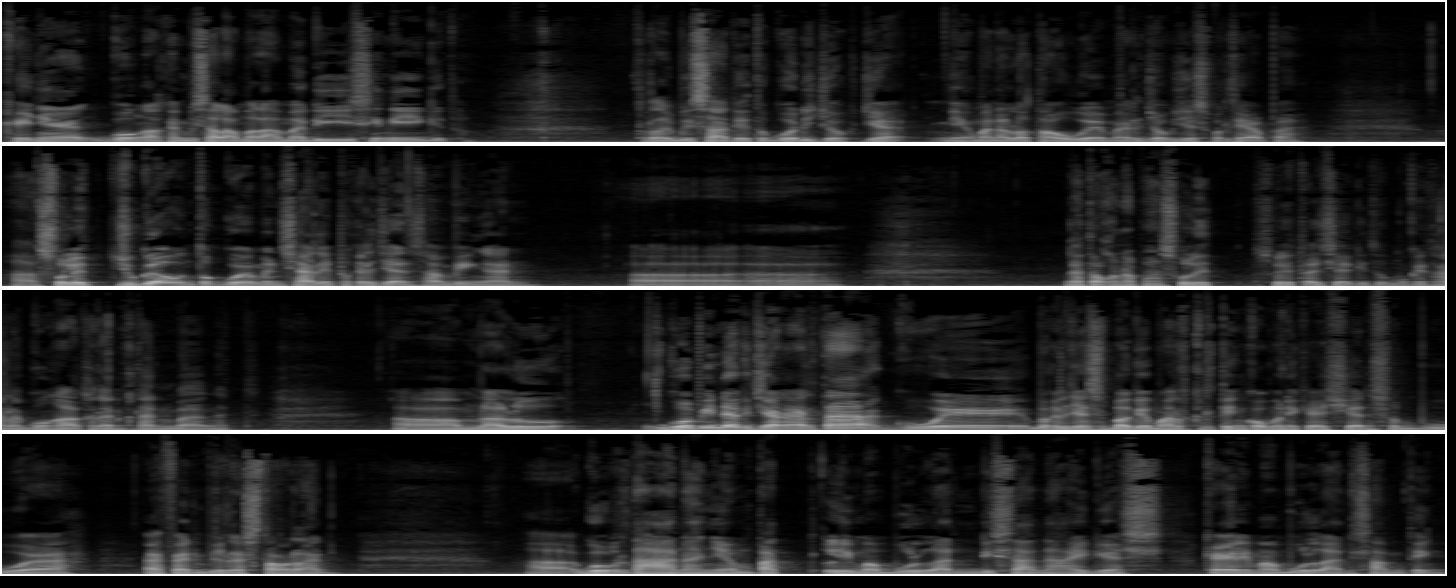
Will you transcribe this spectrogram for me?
kayaknya gue nggak akan bisa lama-lama di sini gitu. Terlebih saat itu gue di Jogja yang mana lo tahu UMR Jogja seperti apa uh, sulit juga untuk gue mencari pekerjaan sampingan. Uh, nggak tahu kenapa sulit sulit aja gitu. Mungkin karena gue nggak keren keren banget. Um, lalu gue pindah ke Jakarta. Gue bekerja sebagai marketing communication sebuah F&B restoran. Uh, gue bertahan hanya 4 5 bulan di sana I guess. Kayak 5 bulan something.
